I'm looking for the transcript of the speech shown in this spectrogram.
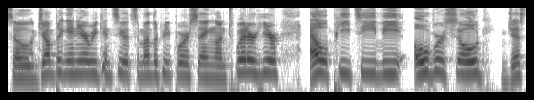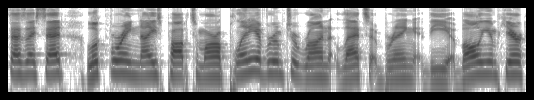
So jumping in here, we can see what some other people are saying on Twitter here. LPTV oversold. Just as I said, look for a nice pop tomorrow. Plenty of room to run. Let's bring the volume here.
